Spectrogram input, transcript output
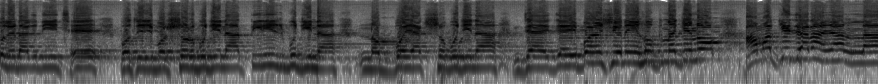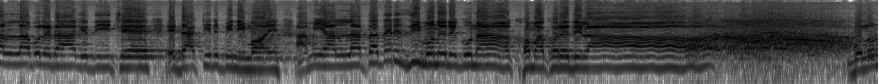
বলে ডাক দিয়েছে, পঁচিশ বছর বুঝি না, তিরিশ বুঝি না, নব্বই, একশো বুঝি না, যাই যাই বয়সের হোক না কেন, আমাকে যারা আল্লাহ আল্লাহ বলে ডাক দিয়েছে এই ডাকের বিনিময় আমি আল্লাহ তাদের জীবনের গুণা ক্ষমা করে দিলাম। বলুন,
